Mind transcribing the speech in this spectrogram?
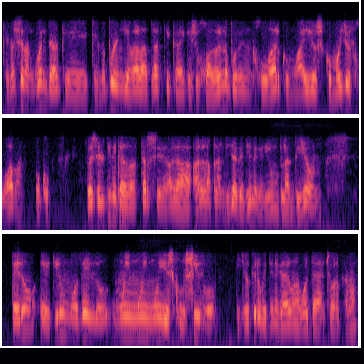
que no se dan cuenta que, que no pueden llevar a la práctica y que sus jugadores no pueden jugar como a ellos como ellos jugaban. O co- Entonces él tiene que adaptarse a la, a la plantilla que tiene, que tiene un plantillón, pero eh, tiene un modelo muy, muy, muy exclusivo y yo creo que tiene que dar una vuelta de tuerca, ¿no?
